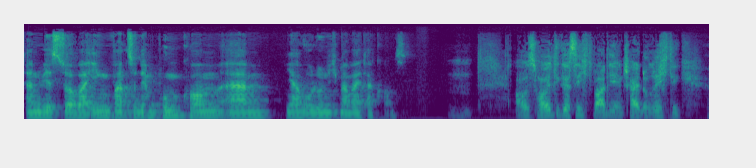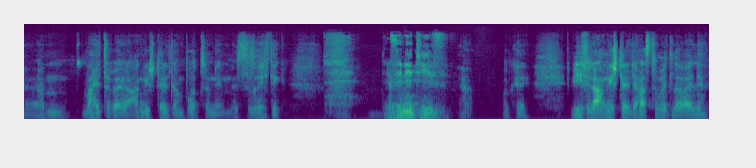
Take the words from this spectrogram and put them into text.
dann wirst du aber irgendwann zu dem Punkt kommen, ähm, ja, wo du nicht mehr weiterkommst. Aus heutiger Sicht war die Entscheidung richtig, ähm, weitere Angestellte an Bord zu nehmen. Ist das richtig? Definitiv. Ja. Okay. Wie viele Angestellte hast du mittlerweile?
